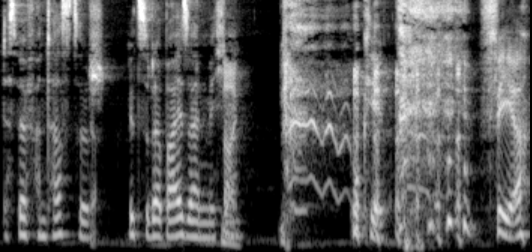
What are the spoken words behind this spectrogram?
Das wäre fantastisch. Ja. Willst du dabei sein, Micha? Nein. Okay, fair.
